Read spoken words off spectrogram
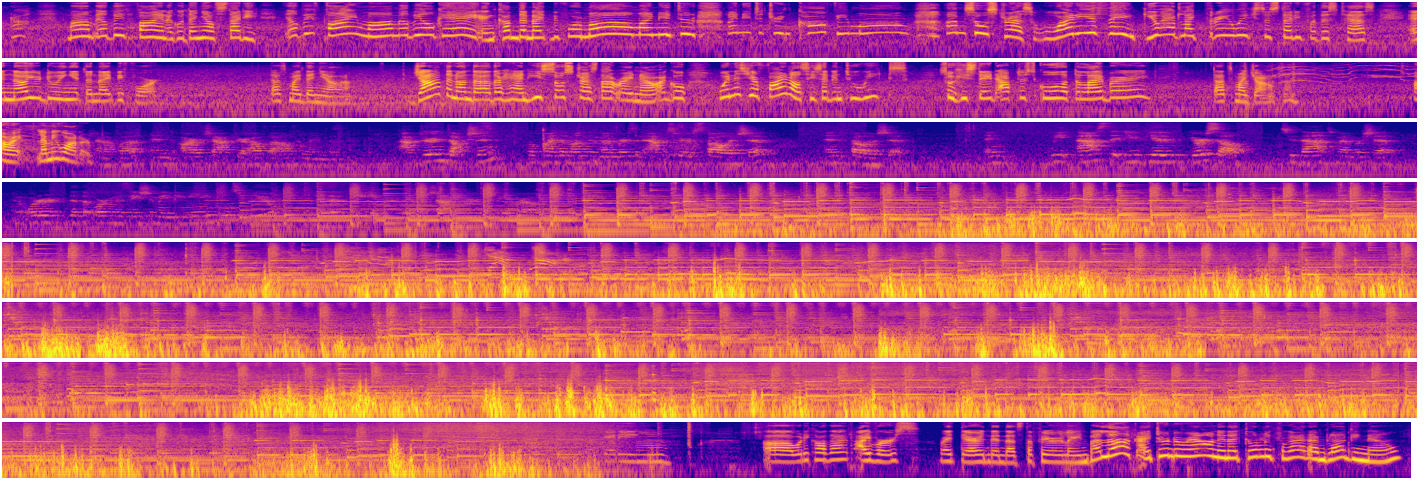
Mom, it'll be fine. I go, Danielle, study. It'll be fine, Mom. It'll be okay. And come the night before, Mom, I need to, I need to drink coffee, Mom. I'm so stressed. Why do you think you had like three weeks to study for this test, and now you're doing it the night before? That's my Daniela. Jonathan, on the other hand, he's so stressed out right now. I go, when is your finals? He said in two weeks. So he stayed after school at the library. That's my Jonathan. All right, let me water. And our chapter Alpha Alpha Lambda. After induction, you'll find among the members an atmosphere of scholarship and fellowship. And we ask that you give yourself to that membership in order that the organization may be meaningful to you and that we, as a chapter, may grow. Thank you. Call that? Ivar's right there and then that's the ferry lane. But look i turned around and i totally forgot i'm vlogging now.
